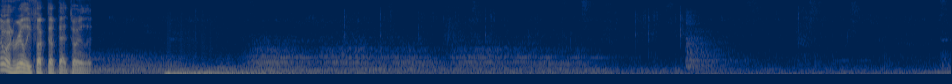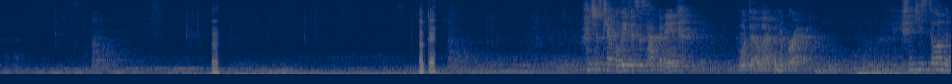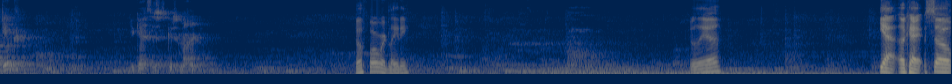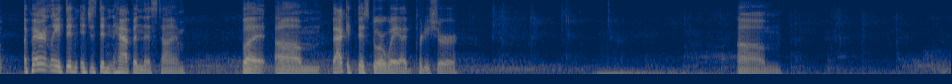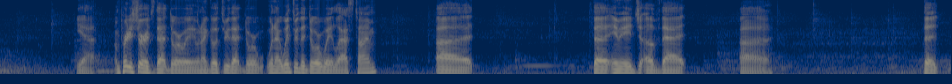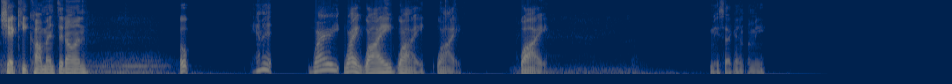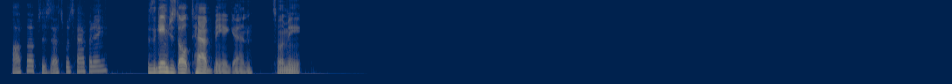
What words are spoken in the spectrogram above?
Someone really fucked up that toilet. Yeah, okay. So apparently it didn't it just didn't happen this time. But um back at this doorway, I'm pretty sure. Um Yeah, I'm pretty sure it's that doorway. When I go through that door when I went through the doorway last time, uh the image of that uh the chick he commented on. Oh, damn it! Why? Are you, why? Why? Why? Why? Why? Give me a second. Let me. Pop-ups? Is that what's happening? Because the game just alt tabbed me again. So let me.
